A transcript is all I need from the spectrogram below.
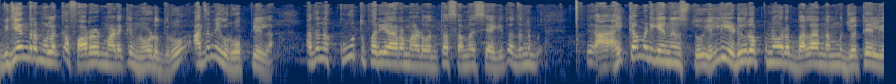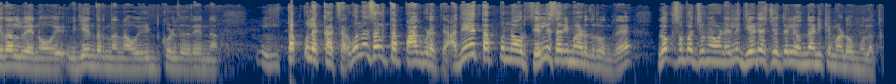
ವಿಜೇಂದ್ರ ಮೂಲಕ ಫಾರ್ವರ್ಡ್ ಮಾಡಕ್ಕೆ ನೋಡಿದ್ರು. ಅದನ್ನ ಇವ್ರು ಒಪ್ಲಿಲ್ಲ. ಅದನ್ನ ಕೂತು ಪರಿಹಾರ ಮಾಡುವಂತ ಸಮಸ್ಯೆ ಆಗಿತ್ತು. ಅದನ್ನ ಹೈಕಮಾಂಡ್ಗೆ ಏನಿಸ್ತು ಎಲ್ಲಿ ಯಡಿಯೂರಪ್ಪನವರ ಬಲ ನಮ್ಮ ಜೊತೆಯಲ್ಲಿ ಇರಲ್ವೇನೋ? ವಿಜೇಂದ್ರನ ನಾವು ಹಿಡ್ಕೊಳ್ಳಿದ್ರೇನ ತಪ್ಪು ಲೆಕ್ಕಾಚಾರ. ಒಂದೊಂದ್ಸಲ ತಪ್ಪು ಆಗ್ಬಿಡುತ್ತೆ. ಅದೇ ತಪ್ಪನ್ನು ಅವ್ರು ಎಲ್ಲಿ ಸರಿ ಮಾಡಿದ್ರು ಅಂದ್ರೆ ಲೋಕಸಭಾ ಚುನಾವಣೆಯಲ್ಲಿ ಜೆ ಡಿ ಎಸ್ ಜೊತೆಲಿ ಹೊಂದಾಣಿಕೆ ಮಾಡುವ ಮೂಲಕ.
